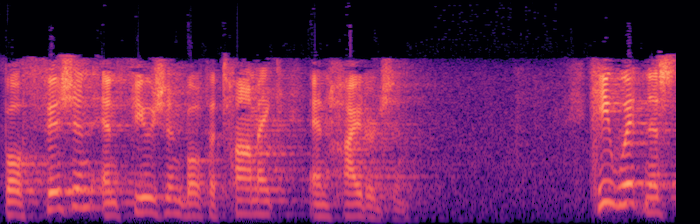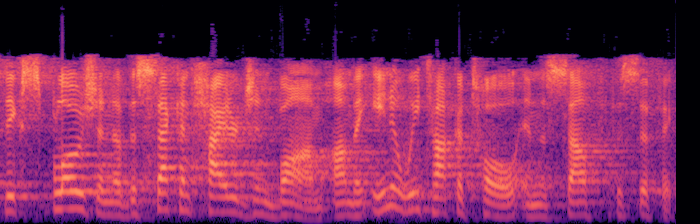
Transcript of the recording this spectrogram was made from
both fission and fusion, both atomic and hydrogen. He witnessed the explosion of the second hydrogen bomb on the Enewetak Atoll in the South Pacific.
